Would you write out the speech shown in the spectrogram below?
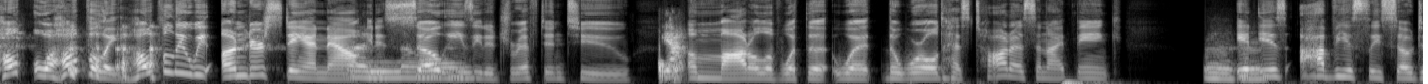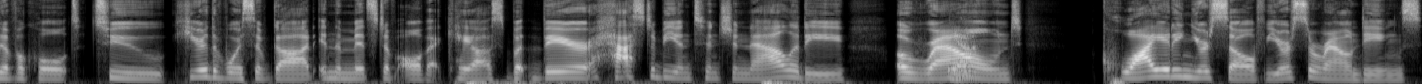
Hope, well, hopefully, hopefully we understand now. I it is so easy to drift into Yeah. a model of what the what the world has taught us, and I think it Mhm. is obviously so difficult to hear the voice of God in the midst of all that chaos, but there has to be intentionality around quieting yourself, your surroundings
